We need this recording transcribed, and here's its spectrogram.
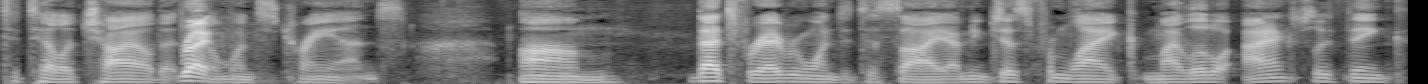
to tell a child that Right. someone's trans. Um, that's for everyone to decide. I mean, just from like my little, I actually think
